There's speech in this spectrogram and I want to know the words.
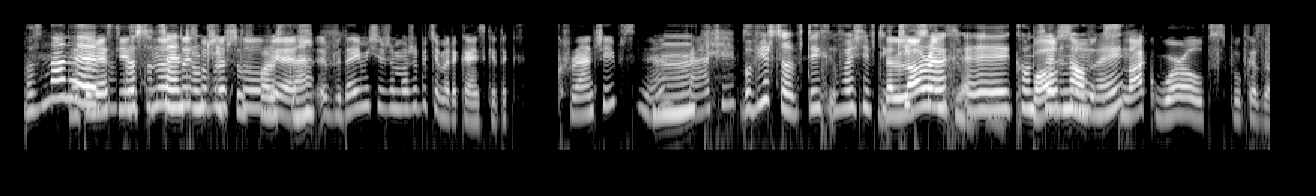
no znane Natomiast po jest, prostu no, centrum to jest po prostu, w Polsce. wiesz, wydaje mi się, że może być amerykańskie, tak crunch chips, nie? Mm. Crunch chips. Bo wiesz co, w tych właśnie w tych The chipsach e, koncernowych Snack World spółka za.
